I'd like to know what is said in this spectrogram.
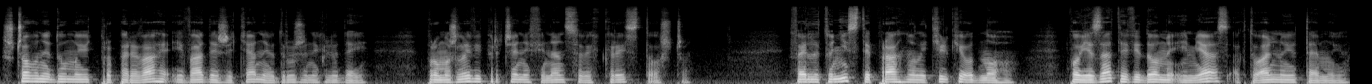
що вони думають про переваги і вади життя неодружених людей про можливі причини фінансових криз тощо. Фейлетоністи прагнули тільки одного пов'язати відоме ім'я з актуальною темою.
